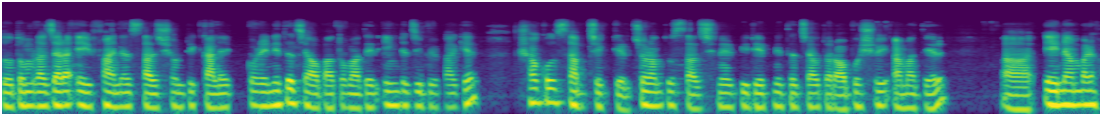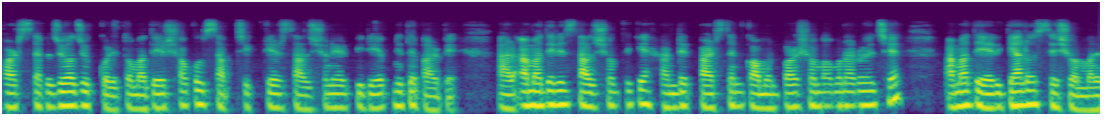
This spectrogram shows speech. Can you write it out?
তো তোমরা যারা এই ফাইনাল সাজেশনটি কালেক্ট করে নিতে চাও বা তোমাদের ইংরেজি বিভাগের সকল সাবজেক্টের চূড়ান্ত সাজেশনের পিডিএফ নিতে চাও তারা অবশ্যই আমাদের এই নাম্বারে হোয়াটসঅ্যাপে যোগাযোগ করে তোমাদের সকল সাবজেক্টের সাজেশনের পিডিএফ নিতে পারবে আর আমাদের এই সাজেশন থেকে হান্ড্রেড পারসেন্ট কমন পড়ার সম্ভাবনা রয়েছে আমাদের গেল সেশন মানে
